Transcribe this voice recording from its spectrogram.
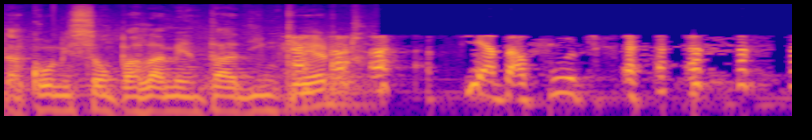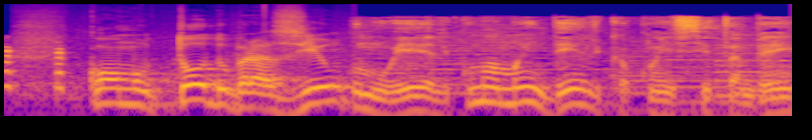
da Comissão Parlamentar de Inquérito, da puta. como todo o Brasil, Como ele, como a mãe dele que eu conheci também,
